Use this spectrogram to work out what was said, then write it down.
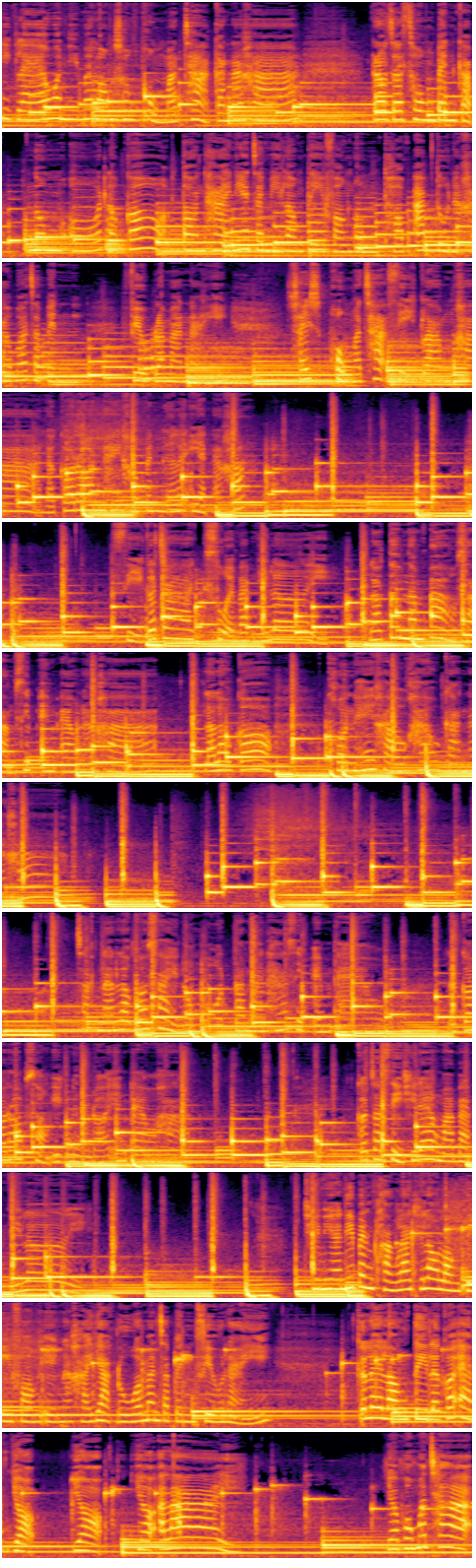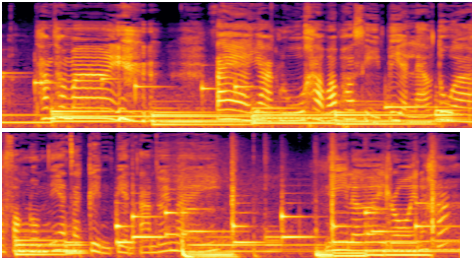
อีกแล้ววันนี้มาลองชงผงมัทฉะกันนะคะ เราจะชงเป็นกับนมโอ๊ตแล้วก็ตอนท้ายเนี่ยจะมีลองตีฟองนมท็อปอัพดูนะคะ ว่าจะเป็นฟิลประมาณไหน ใช้ผงมัทฉะ4กรัมค่ะ แล้วก็ร่อนให้เขาเป็นเนื้อละเอียดนะคะ สีก็จะสวยแบบนี้เลย แล้วเติมน้ำเปล่า 30 ml นะคะ แล้วเราก็คนให้เขา เราก็ใส่นมโอ๊ตประมาณ 50 ml แล้วก็รอบ 2 อีก 100 ml ค่ะ ก็จะสีที่ได้ออกมาแบบนี้เลย ทีเนี้ยนี่เป็นครั้งแรกที่เราลองตีฟองเองนะคะ อยากรู้ว่ามันจะเป็นฟิลไหน ก็เลยลองตีแล้วก็แอบหยาะเหยาะเหยาะอะไรหยาะพงมัชชะทำทำไม แต่อยากรู้ค่ะว่าพอสีเปลี่ยนแล้วตัวฟองนมเนี่ยจะกลิ่นเปลี่ยนตามด้วยไหม โรยนะคะ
